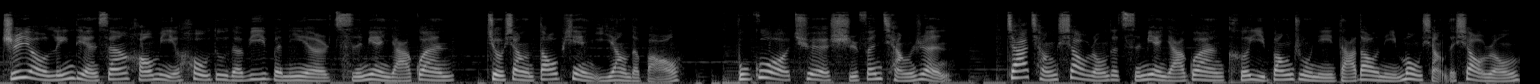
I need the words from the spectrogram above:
只有零点三毫米厚度的 V-Veneer 瓷面牙冠，就像刀片一样的薄，不过却十分强韧。加强笑容的瓷面牙冠可以帮助你达到你梦想的笑容。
